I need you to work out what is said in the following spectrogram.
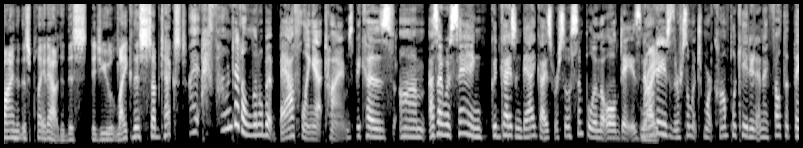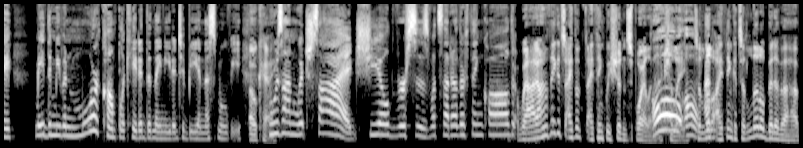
find that this played out? Did this? Did you like this subtext? I, I found it a little bit baffling at times because, um, as I was saying, good guys and bad guys were so simple in the old days. Nowadays, right. they're so much more complicated, and I felt that they made them even more complicated than they needed to be in this movie. Okay, who's on which side? Shield versus what's that other thing called? Well, I don't think it's. I don't. I think we shouldn't spoil it. Oh, actually, oh, it's a little. I'm, I think it's a little bit of a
